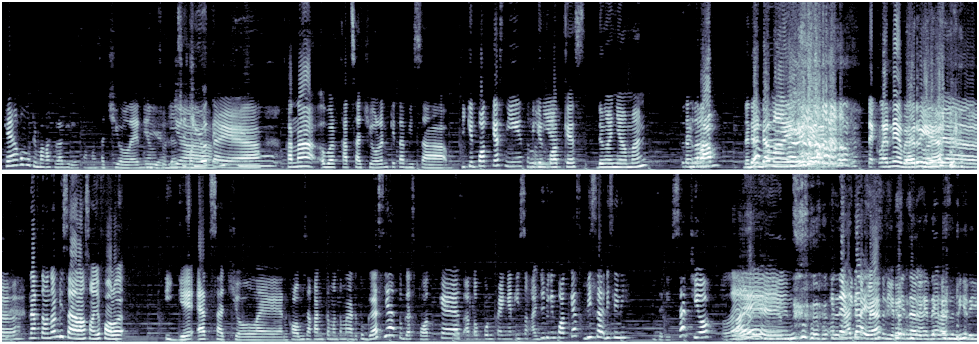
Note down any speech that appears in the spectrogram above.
kayaknya aku mau terima kasih lagi deh sama Sachiolen yang Iya. sudah Iya. support Sachio, kita ya Karena berkat Sachiolen kita bisa bikin podcast nih tentunya. Bikin podcast dengan nyaman Tentram dan, dan damai. Tagline-nya baru ya. Nah teman-teman bisa langsung aja follow IG at Sachiolen Kalau misalkan teman-teman ada tugas ya tugas podcast Ataupun pengen iseng aja bikin podcast bisa di sini bisa di Satyo Lain. kita Ada yang ya. sendiri Kita bikin tagline sendiri.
